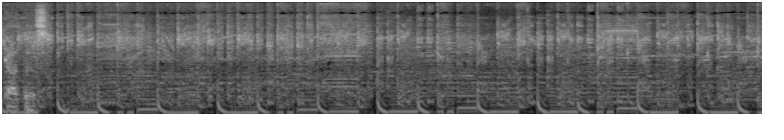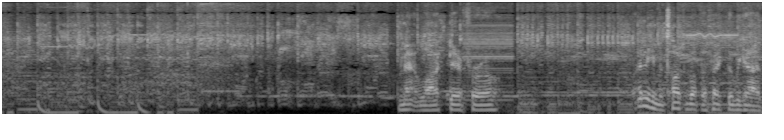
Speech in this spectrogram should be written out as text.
Got this. Matt locked there for real. I didn't even talk about the fact that we got...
